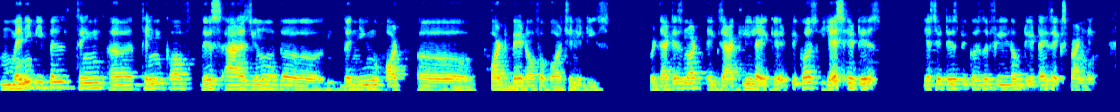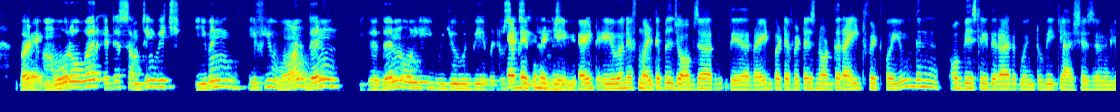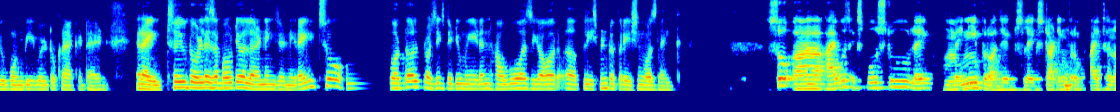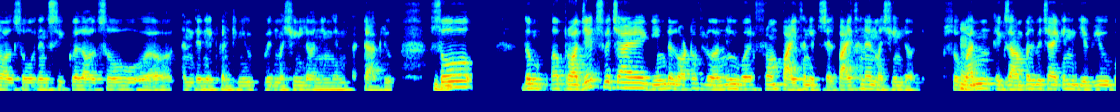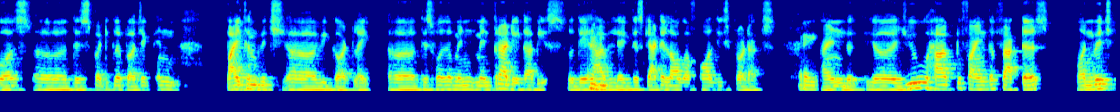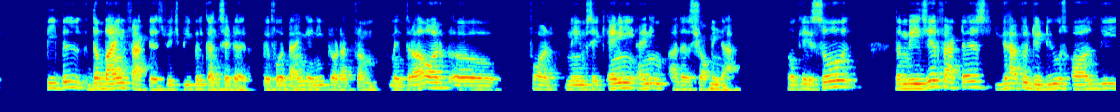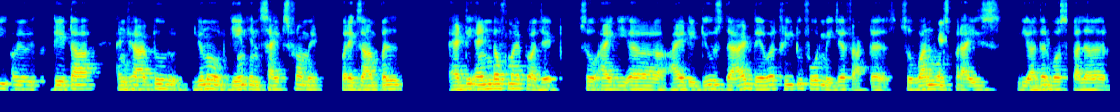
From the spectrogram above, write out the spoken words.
many people think uh, think of this as you know the the new hot uh, hotbed of opportunities. But that is not exactly like it because yes it is. Yes it is because the field of data is expanding. But Right. moreover it is something which even if you want then then only you would be able to Yeah, succeed in it. definitely. Right. Even if multiple jobs are there, right? But if it is not the right fit for you, then obviously there are going to be clashes and you won't be able to crack it ahead. Right. So you told us about your learning journey, right? So what all projects did you made and how was your uh, placement preparation was like? So uh, I was exposed to like many projects, like starting Mm. from Python also, then SQL also, uh, and then it continued with machine learning and Tableau. Mhm. So the uh, projects which I gained a lot of learning were from Python itself, Python and machine learning. So Hmm. one example which I can give you was uh, this particular project in Python, which uh, we got like uh, this was a Min- Myntra database. So they Mhm. have like this catalog of all these products Right. and uh, you have to find the factors on which people the buying factors which people consider before buying any product from Myntra or uh, for namesake any any other shopping Hmm. app. Okay so the major factors you have to deduce all the uh, data and you have to you know gain insights from it. For example at the end of my project so i uh, i reduced that there were three to four major factors. So one was price the other was color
